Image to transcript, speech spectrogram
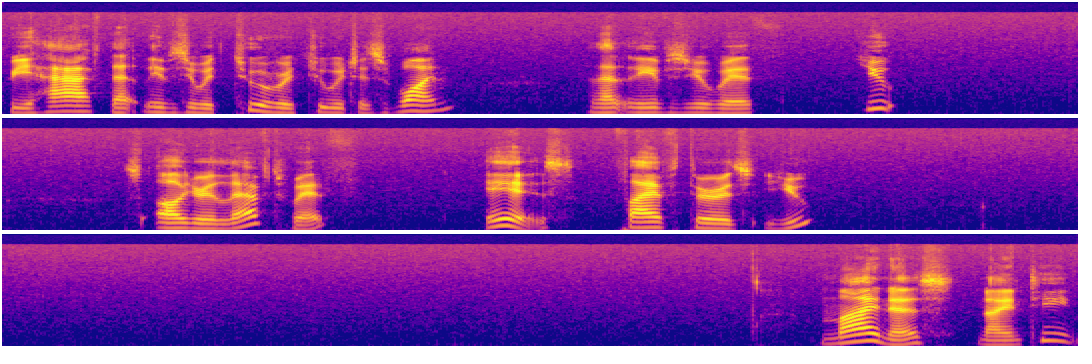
3 half, that leaves you with 2 over 2, which is 1. And that leaves you with u. So all you're left with is 5 thirds u minus 19.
